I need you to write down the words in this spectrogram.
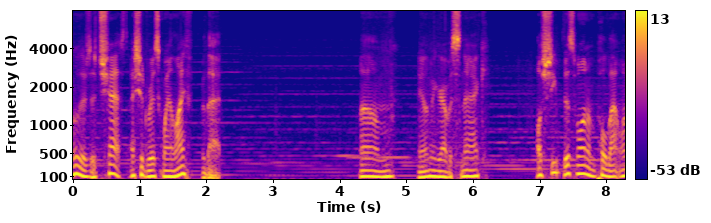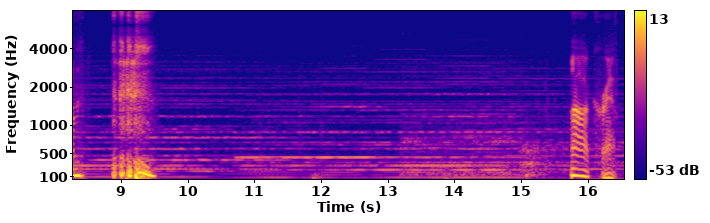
Oh, there's a chest. I should risk my life for that. Um, yeah, let me grab a snack. I'll sheep this one and pull that one. Ah, crap.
